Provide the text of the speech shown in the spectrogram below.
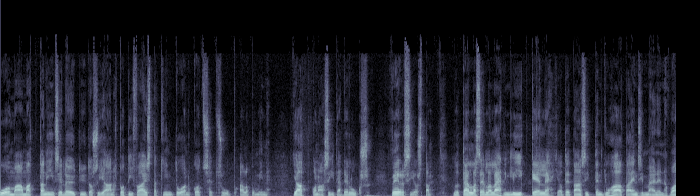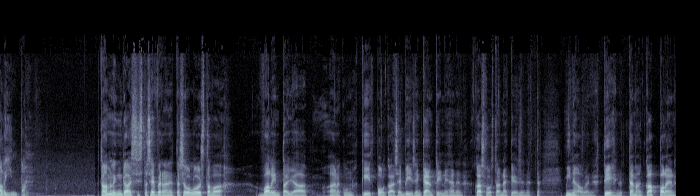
huomaamatta, niin se löytyy tosiaan Spotifystakin tuon Kotset Soup-albumin jatkona siitä Deluxe-versiosta. No, tällaisella lähdin liikkeelle ja otetaan sitten Juhalta ensimmäinen valinta. Tumbling Diceista sen verran, että se on loistava valinta ja aina kun Keith polkaisee biisin käyntiin, niin hänen kasvoistaan näkee sen, että minä olen tehnyt tämän kappaleen.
